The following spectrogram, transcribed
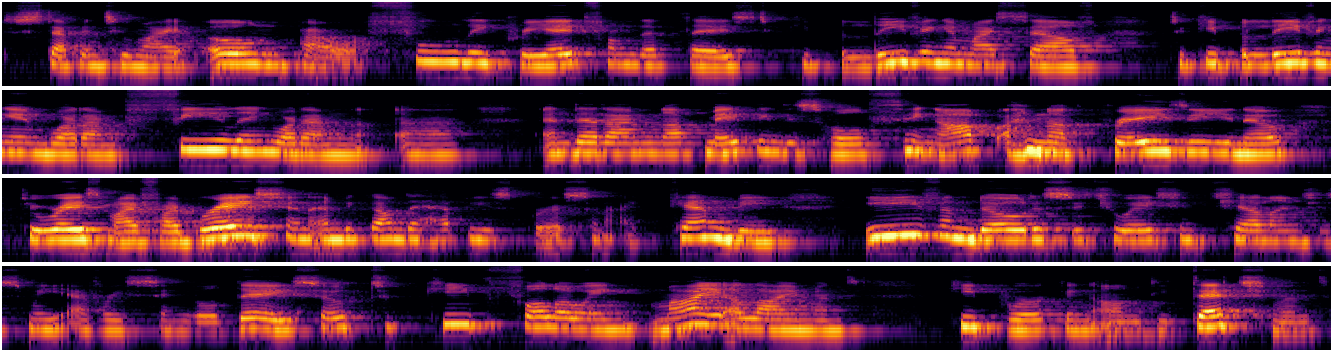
to step into my own power fully, create from that place, to keep believing in myself, to keep believing in what I'm feeling, what I'm, uh, and that I'm not making this whole thing up. I'm not crazy, you know, to raise my vibration and become the happiest person I can be, even though the situation challenges me every single day. So to keep following my alignment keep working on detachment.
